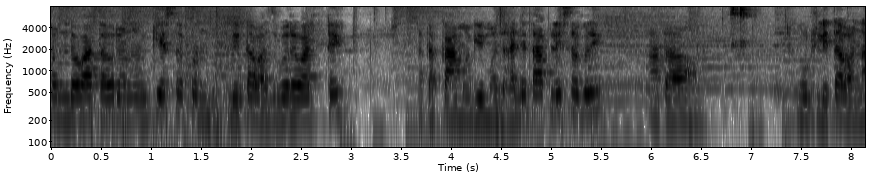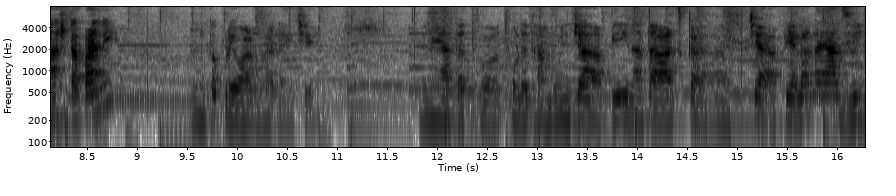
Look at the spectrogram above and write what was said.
थंड वातावरण आणि केस पण धुतले आवाज बरं वाटतंय. आता कामं गिमं झालेत आपले सगळे. आता उठले तवा नाश्ता पाणी कपडे वाळू घालायचे. मी आता थो थोडं थांबून चहा पिईन. आता आज का चहा प्याला नाही अजून.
